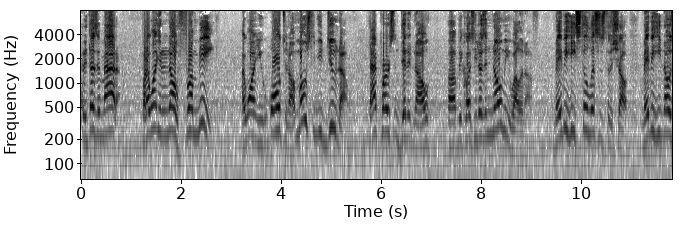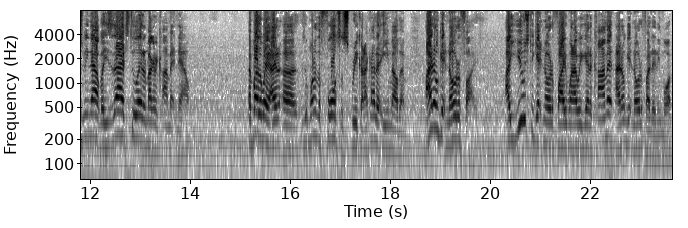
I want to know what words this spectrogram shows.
And it doesn't matter. But I want you to know from me, I want you all to know, most of you do know, that person didn't know uh, because he doesn't know me well enough. Maybe he still listens to the show. Maybe he knows me now, but he says, ah, it's too late, I'm not going to comment now. And by the way, I, uh, one of the faults of Spreaker, I got to email them, I don't get notified. I used to get notified when I would get a comment. I don't get notified anymore,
